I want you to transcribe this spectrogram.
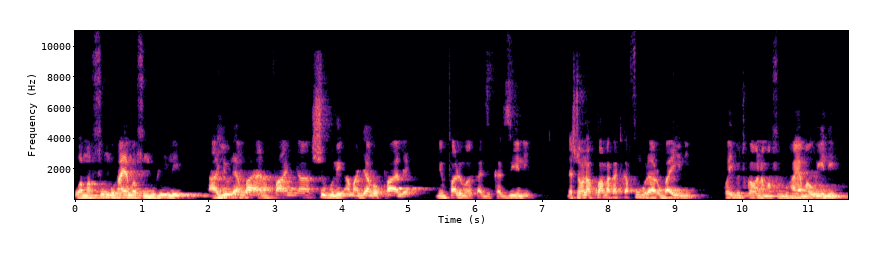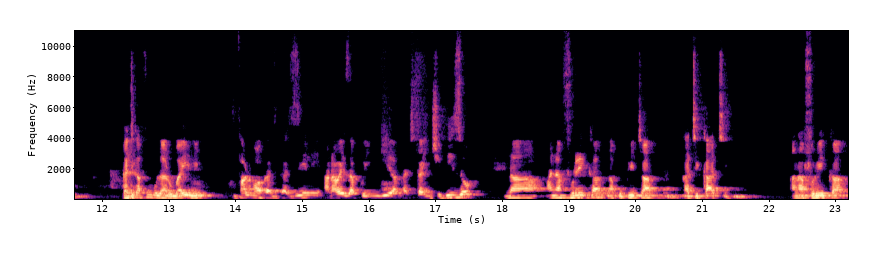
wa mafungu haya mafungu hili uh, yule ambaye anafanya shughuli ama jambo pale ni mfalme wa kazi kazini, na tunaona kwamba katika fungu la arobaini kwa hivyo tukawa na mafungu haya mawili. Katika fungu la arobaini mfalme wa kazi kazini anaweza kuingia katika nchi hizo na anafurika na kupita katikati, anafurika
